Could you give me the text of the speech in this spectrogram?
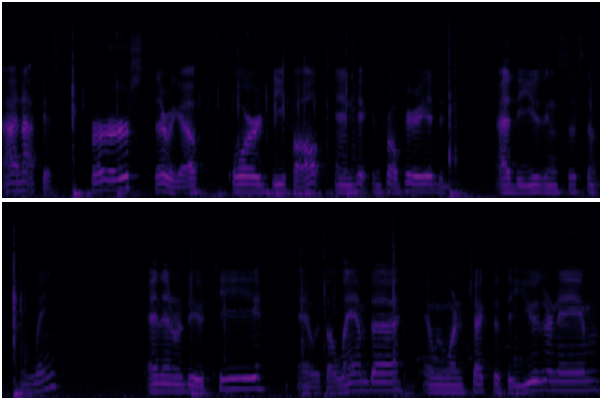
Ah, not fist. First. There we go. Or default, and hit control period to add the using system Linq. And then we'll do t and with a lambda, and we want to check that the username,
